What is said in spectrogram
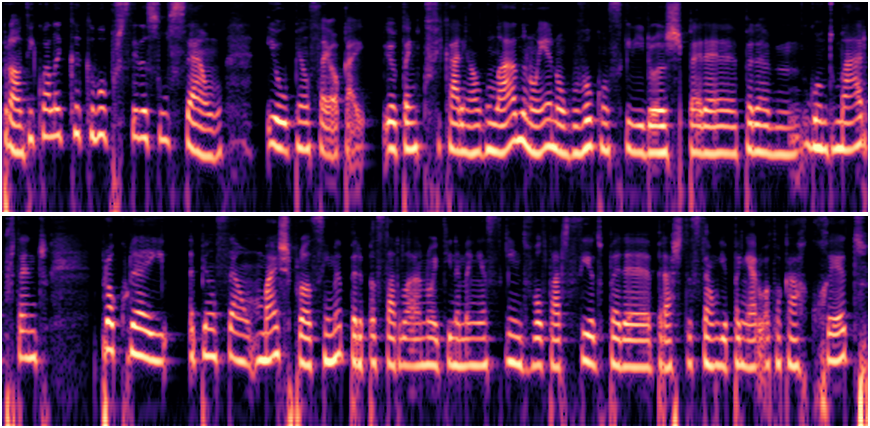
Pronto, e qual é que acabou por ser a solução? Eu pensei, ok, eu tenho que ficar em algum lado, não é? Eu não vou conseguir ir hoje para, para Gondomar, portanto, procurei a pensão mais próxima para passar lá à noite e na manhã seguinte voltar cedo para, para a estação e apanhar o autocarro correto.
